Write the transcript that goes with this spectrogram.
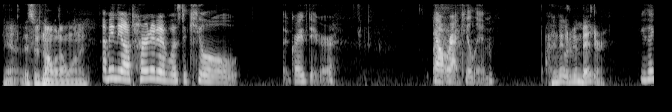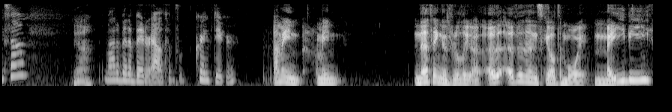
Yeah, this was not what I wanted. I mean the alternative was to kill Gravedigger, outright kill him. I think that would have been better. You think so? Yeah. Might have been a better outcome for Gravedigger. I mean, I mean, nothing is really uh, other, than Skeleton Boy maybe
